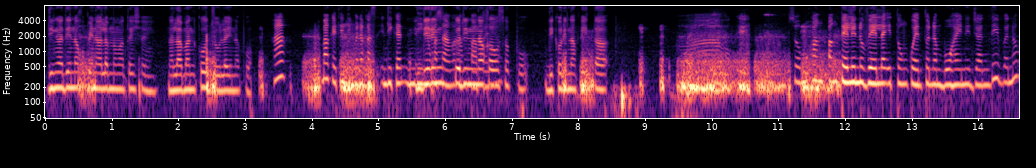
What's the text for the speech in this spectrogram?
Di nga din ako pinalam na matay siya eh. Nalaman ko, July na po. Ha? Bakit hindi mo nakas hindi ka hindi, Hindi rin kasama ko ang rin papa niya? nakausap po. Di ko rin nakita. Ah, okay. So mukhang pang telenovela itong kwento ng buhay ni John Dave, ano?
